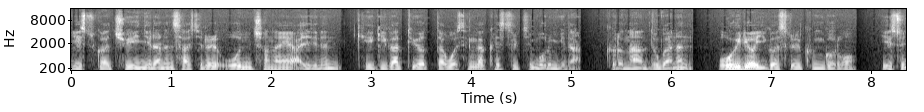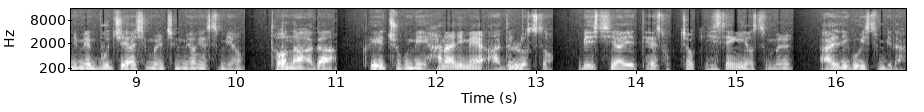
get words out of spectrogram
예수가 죄인이라는 사실을 온 천하에 알리는 계기가 되었다고 생각했을지 모릅니다. 그러나 누가는 오히려 이것을 근거로 예수님의 무죄하심을 증명했으며 더 나아가 그의 죽음이 하나님의 아들로서 메시아의 대속적 희생이었음을 알리고 있습니다.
